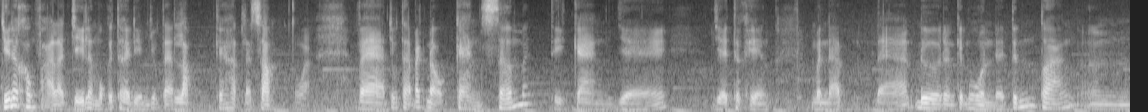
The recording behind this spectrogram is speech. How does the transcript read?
chứ nó không phải là chỉ là một cái thời điểm chúng ta lập kế hoạch là xong đúng không ạ? Và chúng ta bắt đầu càng sớm ấy, thì càng dễ dễ thực hiện. Mình đã đã đưa lên cái mô hình để tính toán um,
